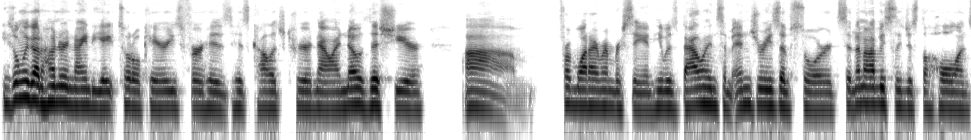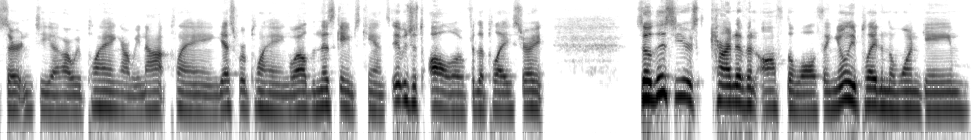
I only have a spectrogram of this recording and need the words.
he's only got 198 total carries for his his college career. Now I know this year, um, from what I remember seeing, he was battling some injuries of sorts, and then obviously just the whole uncertainty: of are we playing? Are we not playing? Yes, we're playing. Well, then this game's canceled. It was just all over the place, right? So this year's kind of an off the wall thing. He only played in the one game,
